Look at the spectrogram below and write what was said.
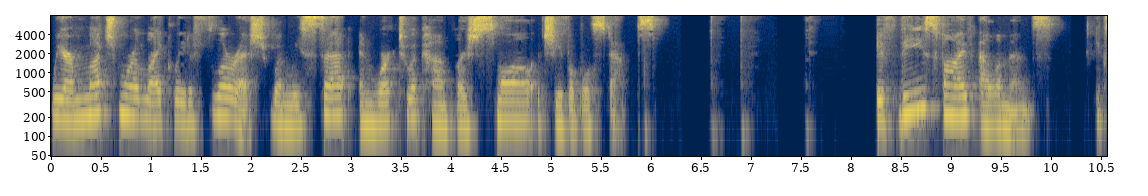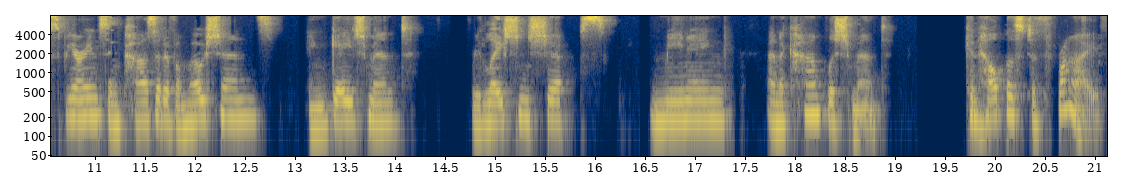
we are much more likely to flourish when we set and work to accomplish small, achievable steps. If these five elements, experiencing positive emotions, engagement, relationships, meaning, and accomplishment, can help us to thrive,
